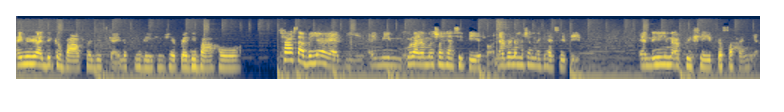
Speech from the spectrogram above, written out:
I mean, ready ka ba for this kind of relationship? Ready ba ako? So, sabi niya ready. I mean, wala naman siyang hesitation. Never naman siya nag-hesitate. And yun yung na-appreciate ko sa kanya.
